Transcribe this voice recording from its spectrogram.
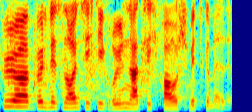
Für BÜNDNIS 90 die GRÜNEN hat sich Frau Schmidt gemeldet.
